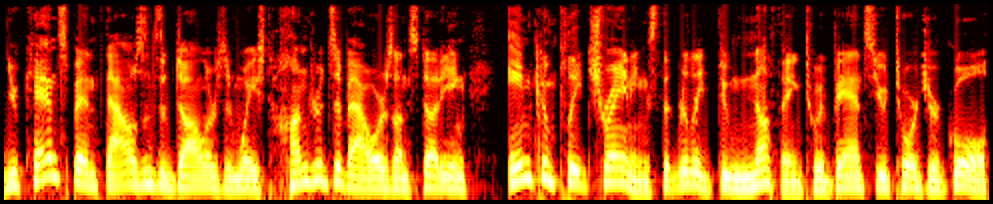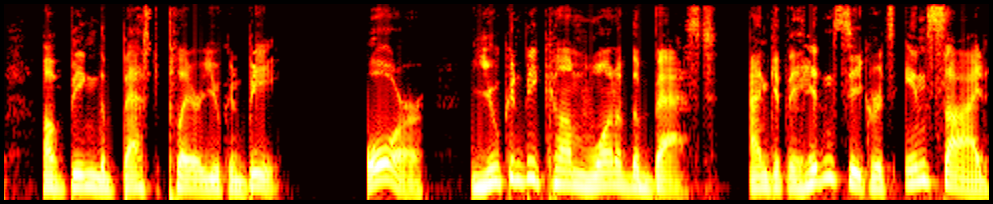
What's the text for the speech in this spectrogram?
You can spend thousands of dollars and waste hundreds of hours on studying incomplete trainings that really do nothing to advance you towards your goal of being the best player you can be. Or you can become one of the best and get the hidden secrets inside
